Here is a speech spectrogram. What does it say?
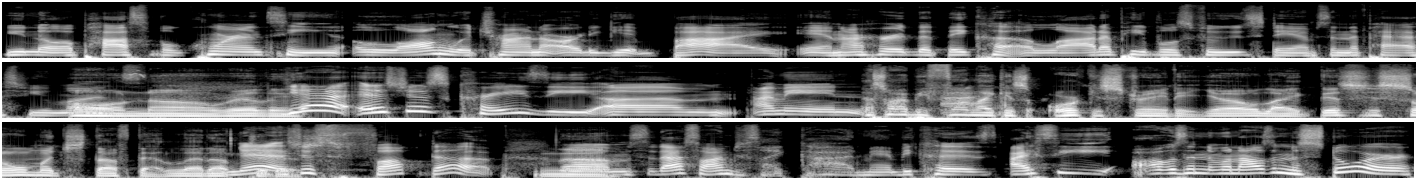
you know, a possible quarantine along with trying to already get by. And I heard that they cut a lot of people's food stamps in the past few oh, months. Oh no, really? Yeah, it's just crazy. Um, I mean That's why I be feeling I, like it's orchestrated, yo. Like there's just so much stuff that led up to yeah, it's just fucked up. Nah. Um, so that's why I'm just like, God, man, because I see I was in when I was in the store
